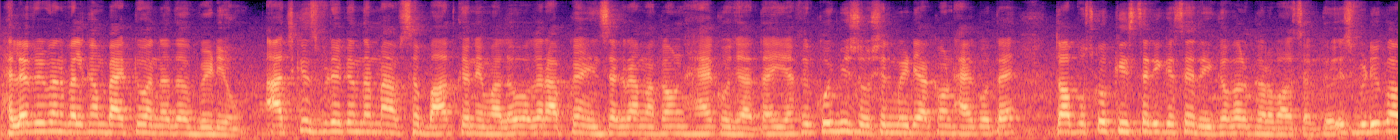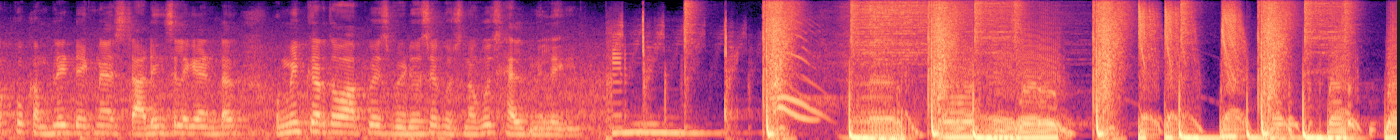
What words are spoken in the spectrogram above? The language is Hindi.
Hello everyone welcome back to another video आज के इस वीडियो के अंदर मैं आपसे बात करने वाला हूँ। अगर आपका इंस्टाग्राम अकाउंट हैक हो जाता है या फिर कोई भी सोशल मीडिया अकाउंट हैक होता है तो आप उसको किस तरीके से रिकवर करवा सकते हो? इस वीडियो को आपको कंप्लीट देखना है स्टार्टिंग से लेकर एंड तक। उम्मीद करता हूँ आपको इस वीडियो से कुछ ना कुछ हेल्प मिलेगी।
